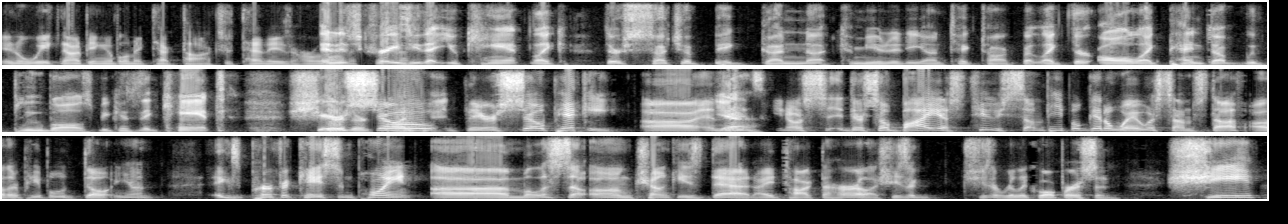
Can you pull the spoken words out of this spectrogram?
in a week not being able to make TikToks or ten days or however and it's crazy that you can't like there's such a big gun nut community on TikTok, but like they're all like pent up with blue balls because they can't share They're their so content. they're so picky, uh, and Yeah. you know they're so biased too. Some people get away with some stuff, other people don't. You know, ex- perfect case in point. Uh, Melissa Ong, Chunky's dead. I talked to her. Like, she's a she's a really cool person. She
